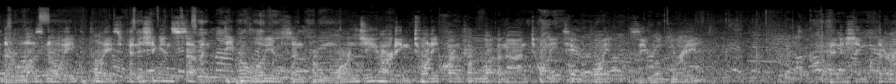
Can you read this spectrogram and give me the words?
There was no eighth place, finishing in seventh, Deborah Williamson from Warren G. Harding, 25 from Lebanon, 22.03. Finishing third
